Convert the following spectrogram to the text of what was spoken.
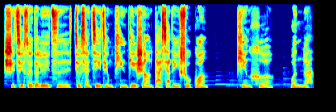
十七岁的绿子就像寂静平地上打下的一束光，平和温暖。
